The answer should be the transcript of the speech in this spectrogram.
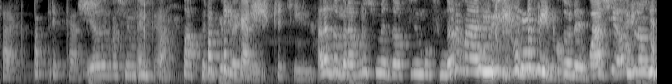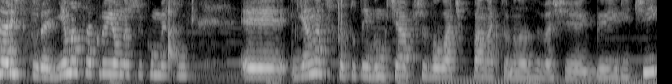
Tak, paprykarz. Ja właśnie mówię wega. pa, Paprykarz Wegi. szczeciński. Ale dobra, wróćmy do filmów normalnych, Do filmów, które da się właśnie. oglądać, które nie masakrują naszych umysłów. Y, Ja na przykład tutaj bym chciała przywołać pana, który nazywa się Guy Ritchie,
